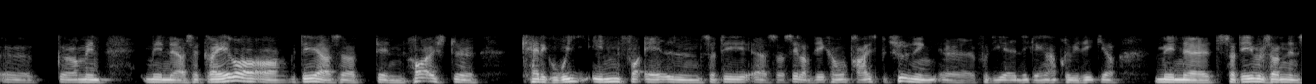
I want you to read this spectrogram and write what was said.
øh, gøre. Men, men altså grever, og det er altså den højeste kategori inden for adelen, så det altså, selvom det ikke har nogen praktisk betydning, øh, fordi adelen ikke længere har privilegier, men øh, så det er vel sådan en,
